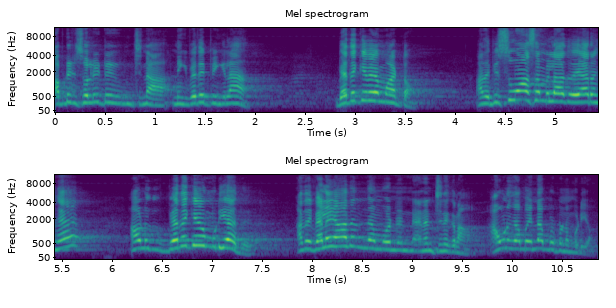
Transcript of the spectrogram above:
அப்படின்னு சொல்லிட்டு இருந்துச்சுன்னா நீங்கள் விதைப்பீங்களா? விதைக்கவே மாட்டோம். அந்த விசுவாசம் இல்லாத யாருங்க? அவனுக்கு விதைக்கவே முடியாது. அதை விளையாதுன்னு நம்ம நினச்சினுக்கிறான் அவனுக்கு நம்ம என்ன பண்ண முடியும்?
